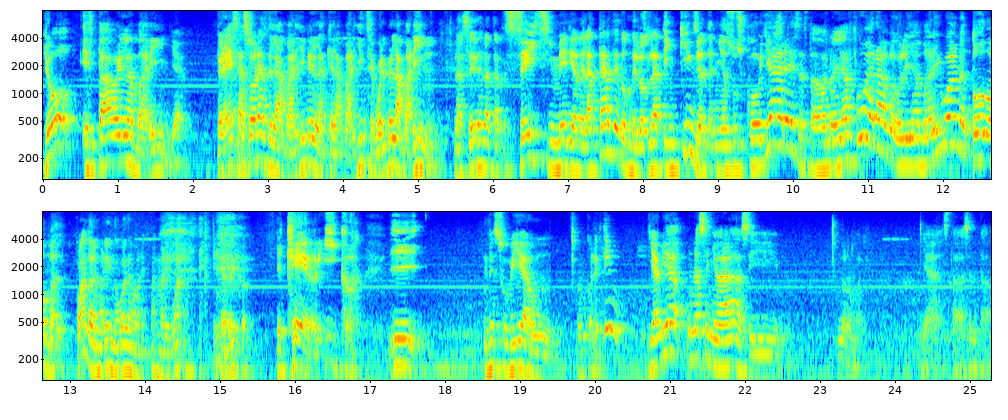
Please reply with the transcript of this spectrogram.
Yo estaba en la Marina, pero a esas horas de la Marina en la que la Marina se vuelve la Marina. Las 6 de la tarde. Seis y media de la tarde, donde los Latin Kings ya tenían sus collares, estaban allá afuera, olía a marihuana, todo mal. ¿Cuándo la marina no huele a mari- a marihuana? Qué rico. Y ¡Qué rico! Y me subí a un, a un colectivo. Y había una señora así normal. Ya estaba sentada.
